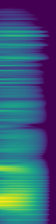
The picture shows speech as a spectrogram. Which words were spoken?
こ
